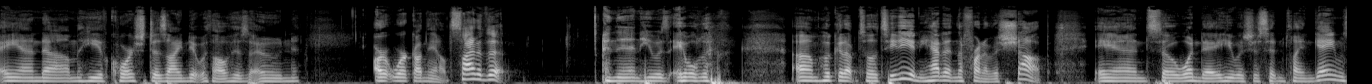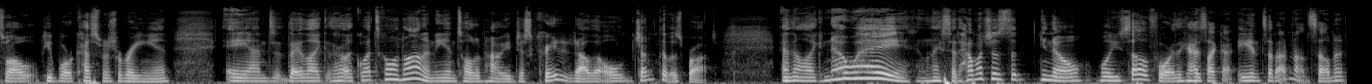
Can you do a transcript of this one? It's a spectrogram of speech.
and um, he of course designed it with all his own artwork on the outside of it and then he was able to um, hook it up to a TV, and he had it in the front of his shop. And so one day he was just sitting playing games while people or customers were bringing in, and they like they're like, "What's going on?" And Ian told him how he just created it out of the old junk that was brought. And they're like, "No way!" And they said, "How much is it? You know, will you sell it for?" And the guy's like, "Ian said, I'm not selling it.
